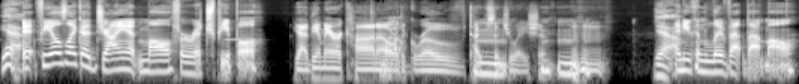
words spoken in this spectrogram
Yeah. It feels like a giant mall for rich people. Yeah, the Americana or the Grove type Mm. situation. hmm yeah. And you can live at that mall.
